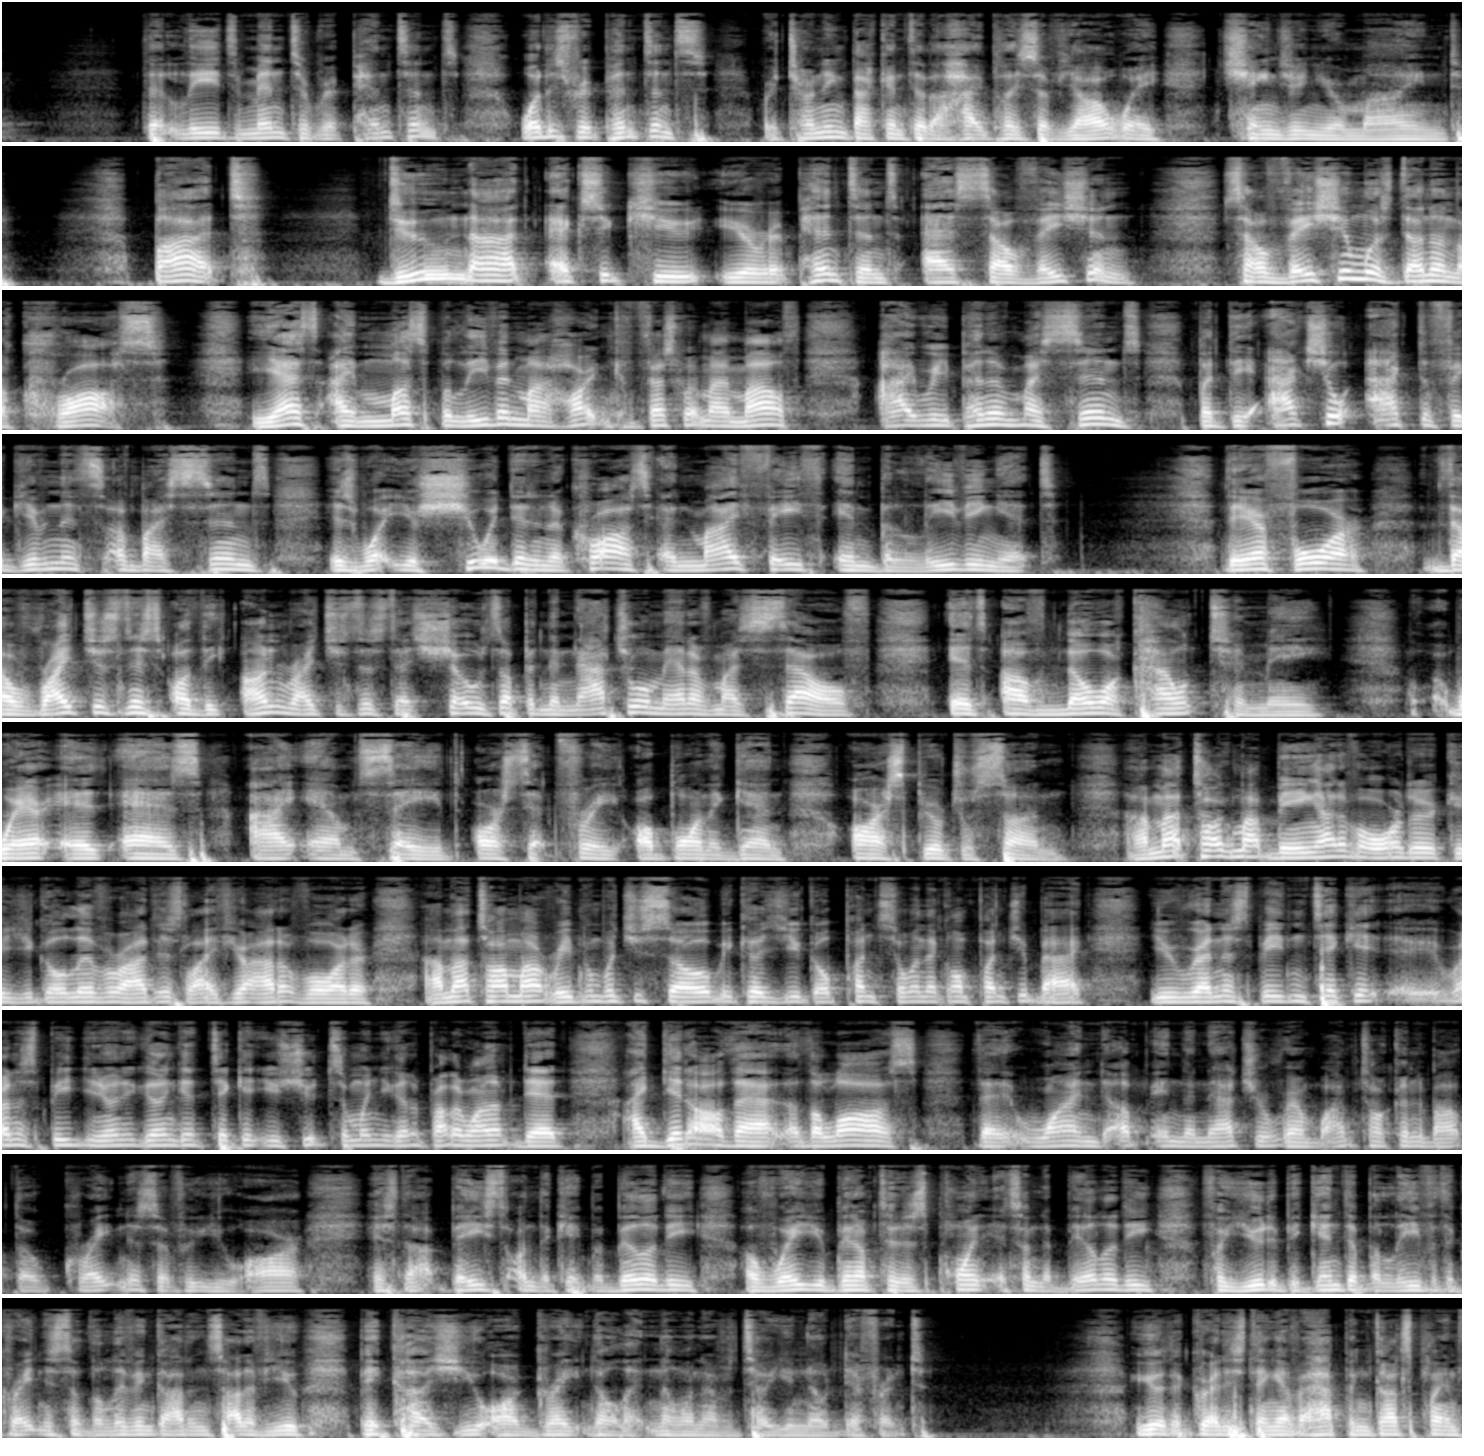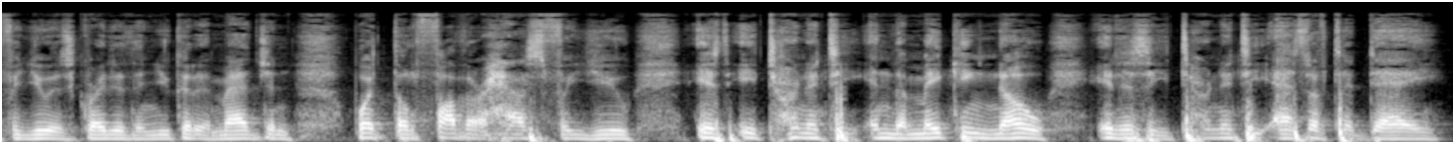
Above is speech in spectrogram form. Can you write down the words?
that leads men to repentance. What is repentance? Returning back into the high place of Yahweh, changing your mind. But do not execute your repentance as salvation. Salvation was done on the cross. Yes, I must believe in my heart and confess with my mouth. I repent of my sins. But the actual act of forgiveness of my sins is what Yeshua did in the cross and my faith in believing it. Therefore, the righteousness or the unrighteousness that shows up in the natural man of myself is of no account to me. Whereas as I am saved or set free or born again or spiritual son. I'm not talking about being out of order because you go live a righteous life, you're out of order. I'm not talking about reaping what you sow because you go punch someone, they're going to punch you back. You run a speeding ticket, uh, run a speed, you know, you're going to get a ticket. You shoot someone, you're going to probably wind up dead. I get all that, the laws that wind up in the natural realm. I'm talking about the greatness of who you are. It's not based on the capability of where you've been up to this point. It's an ability for you to begin to believe the greatness greatness of the living God inside of you because you are great. Don't let no one ever tell you no different. You're the greatest thing ever happened. God's plan for you is greater than you could imagine. What the Father has for you is eternity in the making. No, it is eternity as of today.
